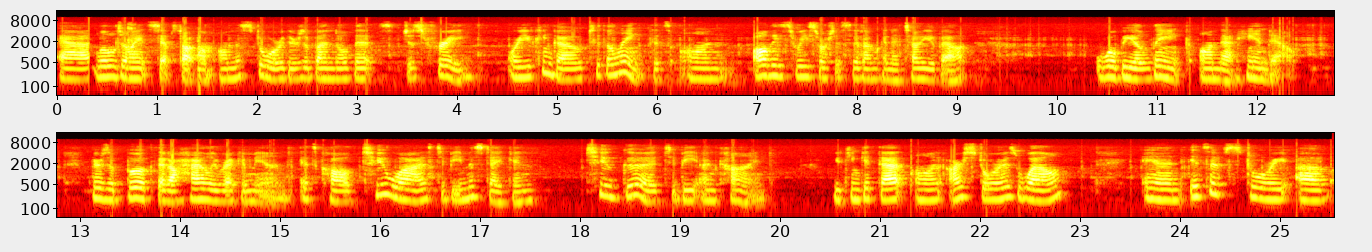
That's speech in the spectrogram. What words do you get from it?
at littlegiantsteps.com on the store. There's a bundle that's just free or you can go to the link that's on all these resources that I'm going to tell you about will be a link on that handout. There's a book that I highly recommend. It's called Too Wise to Be Mistaken, Too Good to Be Unkind. You can get that on our store as well. And it's a story of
